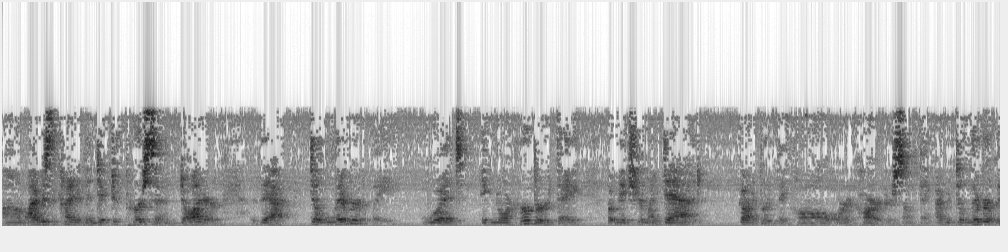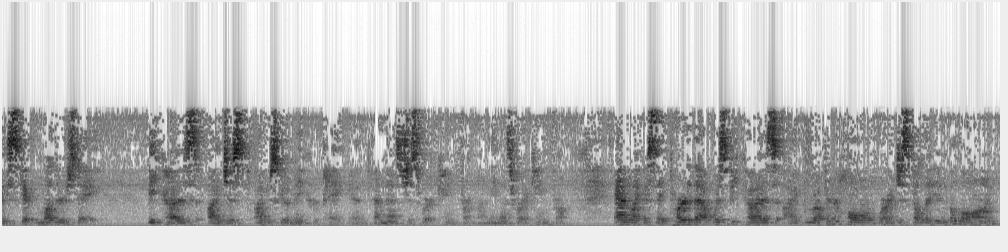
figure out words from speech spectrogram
Um, I was the kind of vindictive person, daughter, that deliberately would ignore her birthday, but make sure my dad got a birthday call or a card or something. I would deliberately skip Mother's Day because I just I was going to make her pay, and, and that's just where it came from. I mean, that's where I came from. And like I say, part of that was because I grew up in a home where I just felt I didn't belong.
